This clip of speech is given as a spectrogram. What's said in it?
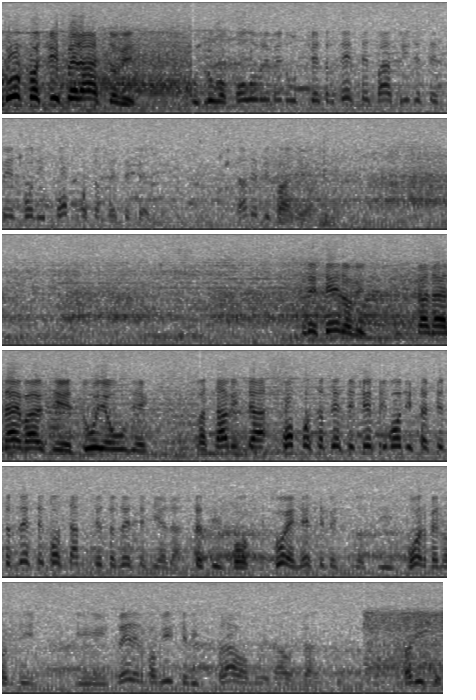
Kukoć i Perasović. U drugom polovremenu 42-35 vodi Pop 84. San Epifanio. Sretenović, kada je najvažnije, tu je uvijek. Pasavića, Pop 84 vodi sa 48-41. Sasvim zbog svoje nesebečnosti, borbenosti i trener Pavličević pravo mu je dao šansu. Pavličević.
